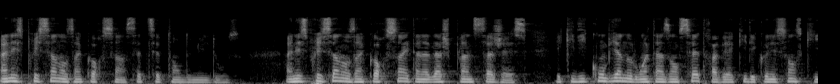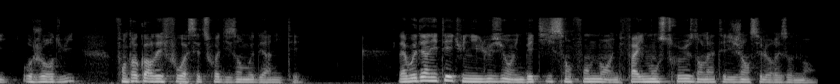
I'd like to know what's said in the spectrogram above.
Un esprit saint dans un corps saint, 7 septembre 2012. Un esprit saint dans un corps saint est un adage plein de sagesse, et qui dit combien nos lointains ancêtres avaient acquis des connaissances qui, aujourd'hui, font encore défaut à cette soi-disant modernité. La modernité est une illusion, une bêtise sans fondement, une faille monstrueuse dans l'intelligence et le raisonnement.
